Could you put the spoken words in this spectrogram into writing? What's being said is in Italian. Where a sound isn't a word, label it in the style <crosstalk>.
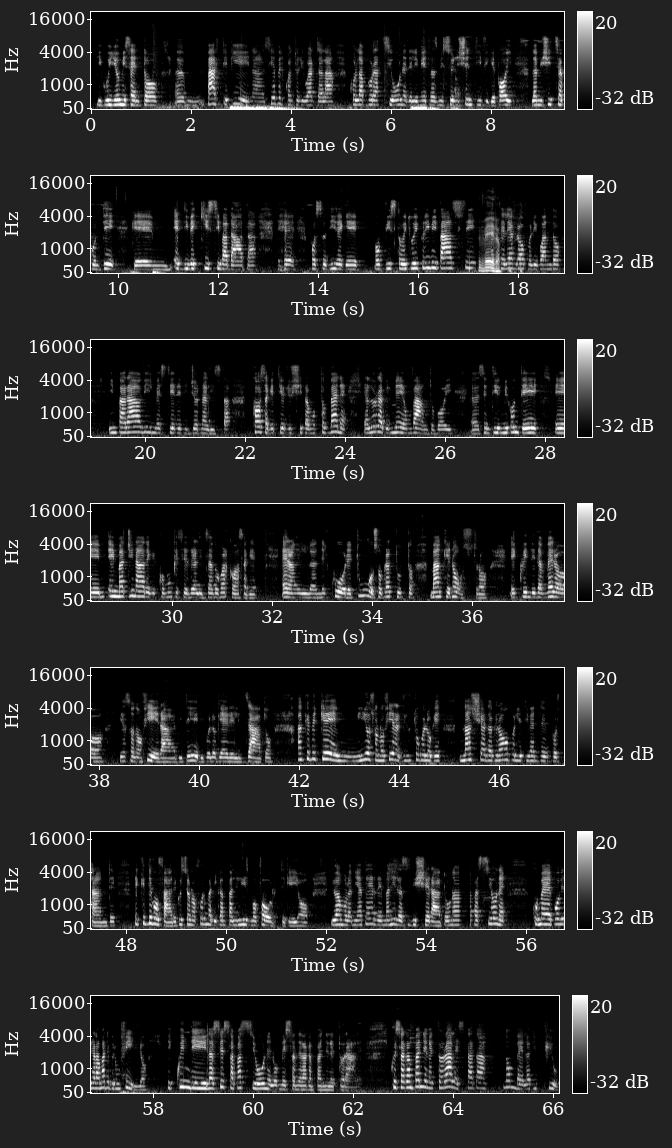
di cui io mi sento ehm, parte piena, sia per quanto riguarda la collaborazione delle mie trasmissioni scientifiche, poi l'amicizia con te che mh, è di vecchissima data, <laughs> eh, posso dire che ho visto i tuoi primi passi Vero. a Teleagropoli quando imparavi il mestiere di giornalista cosa che ti è riuscita molto bene e allora per me è un vanto poi eh, sentirmi con te e, e, immaginare che comunque si è realizzato qualcosa che era nel, nel, cuore tuo soprattutto ma anche nostro. E quindi davvero io sono fiera di te, di quello che hai realizzato anche perché mh, io sono fiera di tutto quello che nasce ad Agropoli e diventa importante. E che devo fare? Questa è una forma di campanilismo forte che io ho. Io amo la mia terra in maniera sviscerata, una passione come può avere la madre per un figlio. E quindi la stessa passione l'ho messa nella campagna elettorale. Questa campagna elettorale è stata non bella di più,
